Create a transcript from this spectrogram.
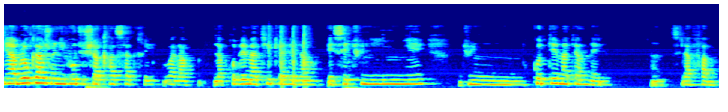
Il y a un blocage au niveau du chakra sacré. Voilà, la problématique, elle est là. Et c'est une lignée du côté maternel. Hein, c'est la femme.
